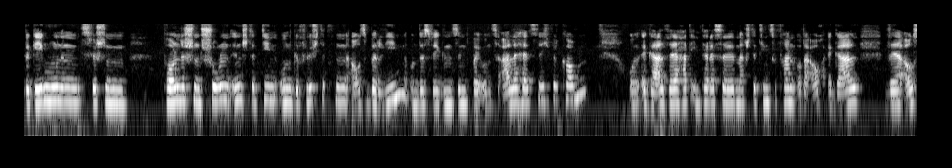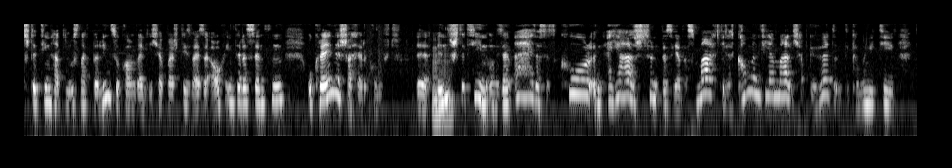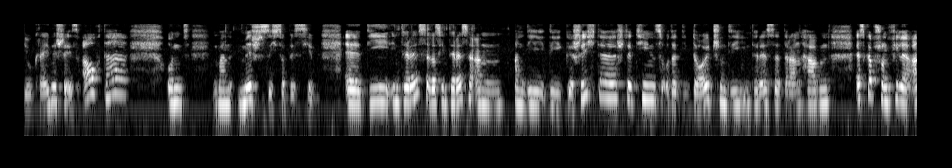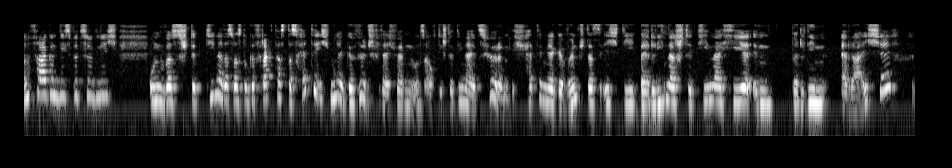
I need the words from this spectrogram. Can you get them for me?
Begegnungen zwischen polnischen Schulen in Stettin und Geflüchteten aus Berlin und deswegen sind bei uns alle herzlich willkommen. Und egal wer hat Interesse nach Stettin zu fahren oder auch egal wer aus Stettin hat Lust nach Berlin zu kommen, weil ich habe beispielsweise auch Interessenten ukrainischer Herkunft äh, mhm. in Stettin und die sagen, ah, das ist cool und ah, ja, schön, dass ihr das macht, vielleicht kommen wir mal. Ich habe gehört, die Community, die ukrainische ist auch da und man mischt sich so ein bisschen. Äh, die Interesse, das Interesse an, an die, die Geschichte Stettins oder die Deutschen, die Interesse daran haben, es gab schon viele Anfragen diesbezüglich. Und was Stettiner, das, was du gefragt hast, das hätte ich mir gewünscht. Vielleicht werden uns auch die Stettiner jetzt hören. Ich hätte mir gewünscht, dass ich die Berliner Stettiner hier in Berlin erreiche,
